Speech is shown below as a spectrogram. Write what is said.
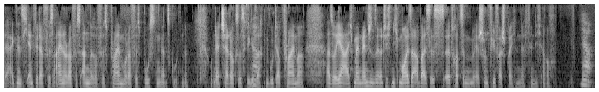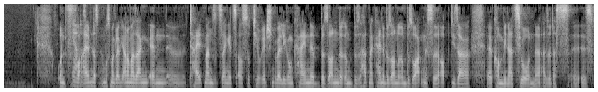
eignen sich entweder fürs eine oder fürs andere, fürs Prime oder fürs Boosten ganz gut. Ne? Und der Chadox ist, wie ja. gesagt, ein guter Primer. Also ja, ich meine, Menschen sind natürlich nicht Mäuse, aber es ist äh, trotzdem schon vielversprechend, ne, finde ich auch. Ja. Und vor ja, das allem, das muss man glaube ich auch nochmal sagen, ähm, äh, teilt man sozusagen jetzt aus so theoretischen Überlegungen keine besonderen, hat man keine besonderen Besorgnisse ob dieser äh, Kombination. Ne? Also das äh, ist,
